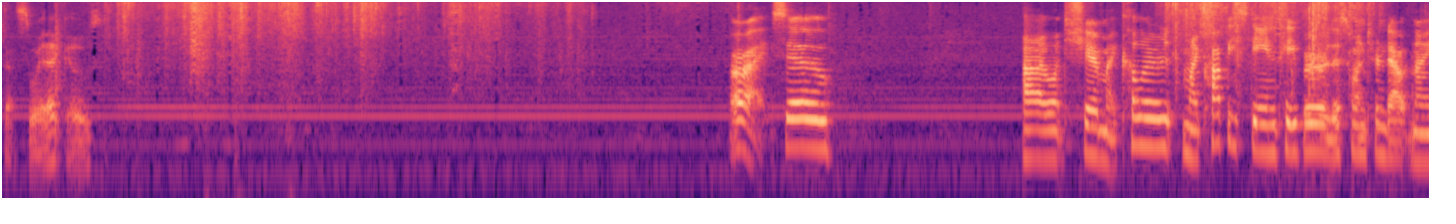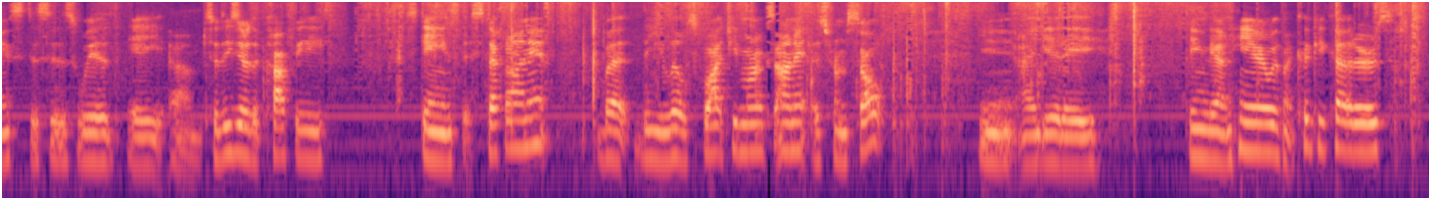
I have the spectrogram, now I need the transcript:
that's the way that goes. Alright, so I want to share my color, my coffee stain paper. This one turned out nice. This is with a, um, so these are the coffee stains that stuck on it, but the little splotchy marks on it is from salt. I did a thing down here with my cookie cutters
